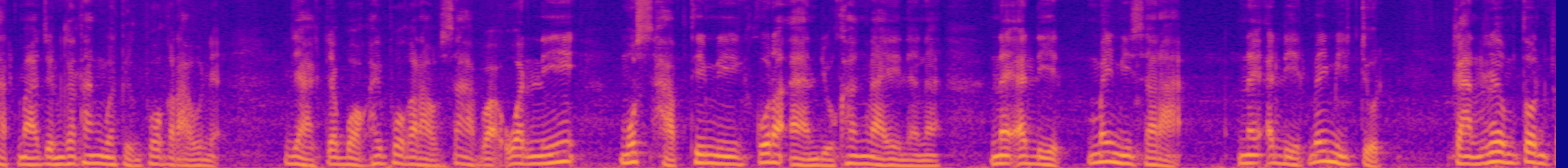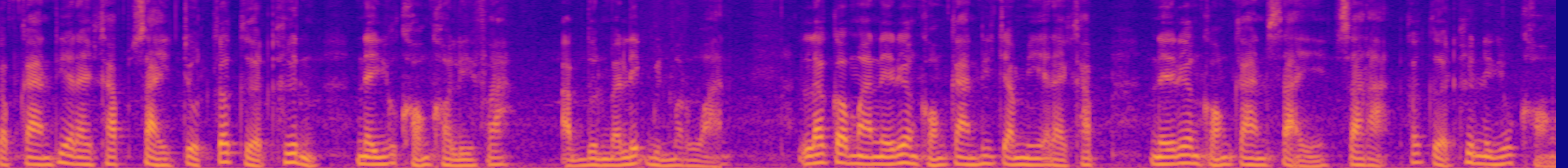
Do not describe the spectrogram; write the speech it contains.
ถัดมาจนกระทั่งมาถึงพวกเราเนี่ย อยากจะบอกให้พวกเราทราบว่าวันนี้มุสฮับที่มีกุรอานอยู่ข้างในเนี่ยนะในอดีตไม่มีสระ ในอดีตไม่มีจุด การเริ่มต้นกับการที่อะไรครับ ใส่จุดก็เกิดขึ้นในยุคของคอลีฟะอับดุลมาลิกบินมารวาน แล้วก็มาในเรื่องของการที่จะมีอะไรครับ ในเรื่องของการใส่สระก็เกิดขึ้นในยุคของ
